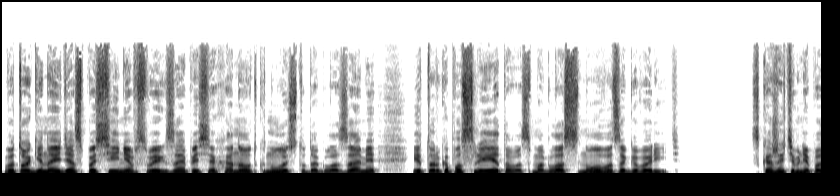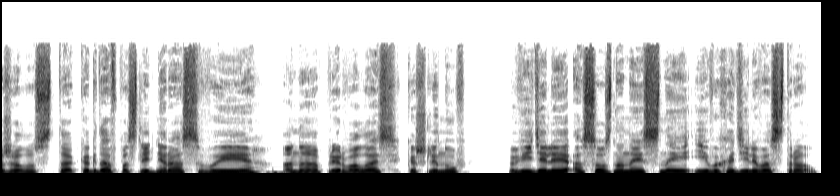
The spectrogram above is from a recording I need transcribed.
В итоге, найдя спасение в своих записях, она уткнулась туда глазами и только после этого смогла снова заговорить. «Скажите мне, пожалуйста, когда в последний раз вы...» Она прервалась, кашлянув. «Видели осознанные сны и выходили в астрал?»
